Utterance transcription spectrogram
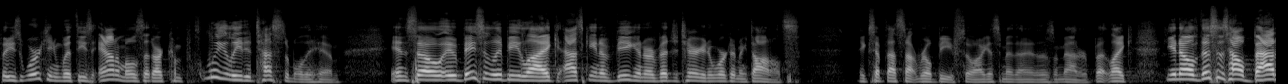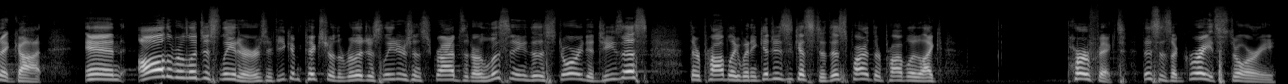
but he's working with these animals that are completely detestable to him. And so it would basically be like asking a vegan or a vegetarian to work at McDonald's except that's not real beef, so I guess that doesn't matter. But, like, you know, this is how bad it got. And all the religious leaders, if you can picture the religious leaders and scribes that are listening to the story to Jesus, they're probably, when he gets, Jesus gets to this part, they're probably like, perfect. This is a great story.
